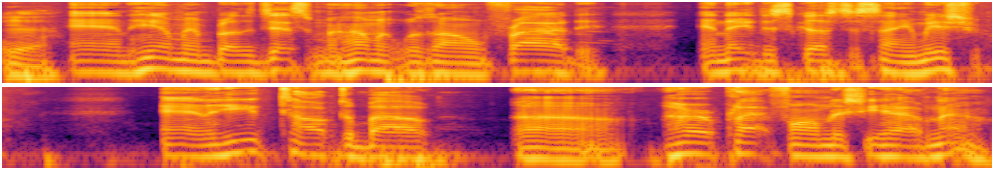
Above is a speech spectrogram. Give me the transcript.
Yeah. And him and brother Jesse Muhammad was on Friday, and they discussed the same issue. And he talked about uh, her platform that she have now,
